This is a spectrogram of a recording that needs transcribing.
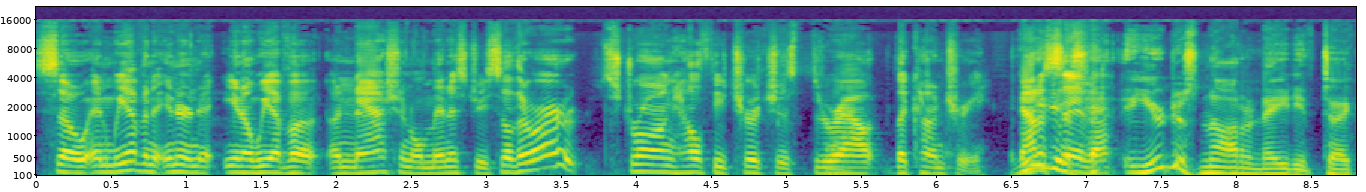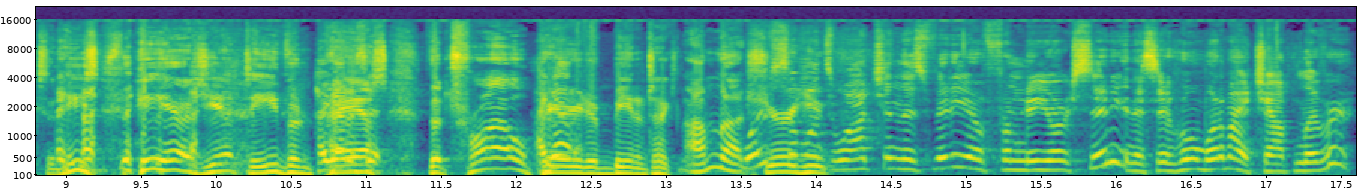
so, and we have an internet, you know, we have a, a national ministry. So there are strong, healthy churches throughout the country. I gotta You say just- that. You're just not a native Texan. He's, he has yet to even pass say- the trial period of being a Texan. I'm not What if sure you watching this video from New York City and they say, "Who? What am I? Chopped liver?"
